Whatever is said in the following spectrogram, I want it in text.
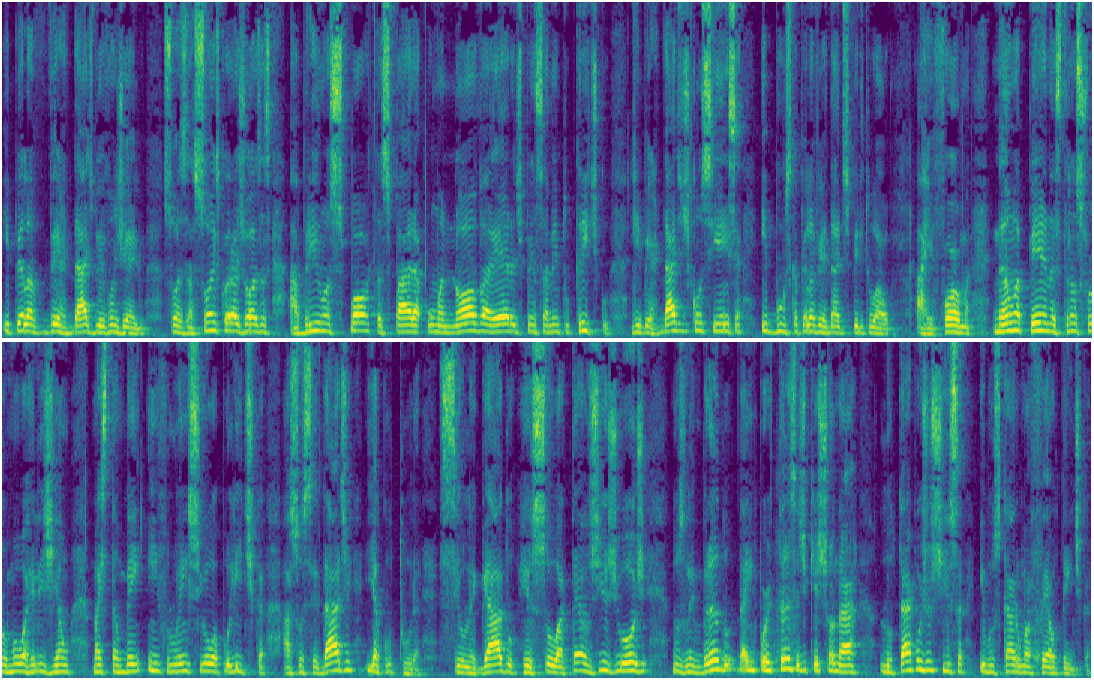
e pela verdade do Evangelho. Suas ações corajosas abriram as portas para uma nova era de pensamento crítico, liberdade de consciência e busca pela verdade espiritual. A reforma não apenas transformou a religião, mas também influenciou a política, a sociedade e a cultura. Seu legado ressoa até os dias de hoje, nos lembrando da importância de questionar, lutar por justiça e buscar uma fé autêntica.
